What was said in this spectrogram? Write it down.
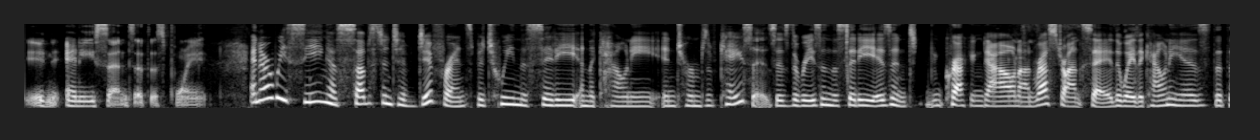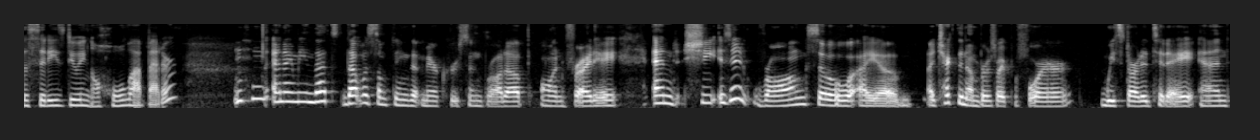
in any sense at this point. And are we seeing a substantive difference between the city and the county in terms of cases? Is the reason the city isn't cracking down on restaurants, say, the way the county is, that the city's doing a whole lot better? Mm-hmm. And I mean that's that was something that Mayor Krewson brought up on Friday, and she isn't wrong. So I um, I checked the numbers right before we started today, and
